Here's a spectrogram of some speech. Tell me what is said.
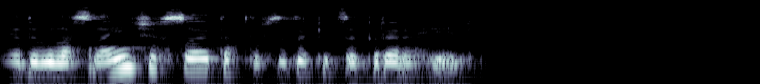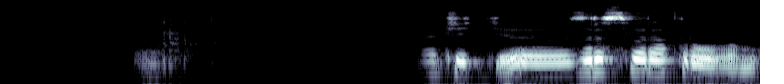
Я дивилась на інших сайтах, то все-таки це крем гель. Значить, е, з ресвератролом.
